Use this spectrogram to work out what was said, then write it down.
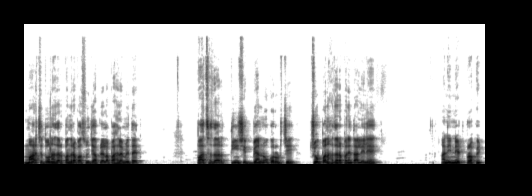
मार्च दोन हजार पंधरापासूनचे आपल्याला पाहायला मिळत आहेत पाच हजार तीनशे ब्याण्णव करोडचे चोपन्न हजारापर्यंत आलेले आहेत. आणि नेट प्रॉफिट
